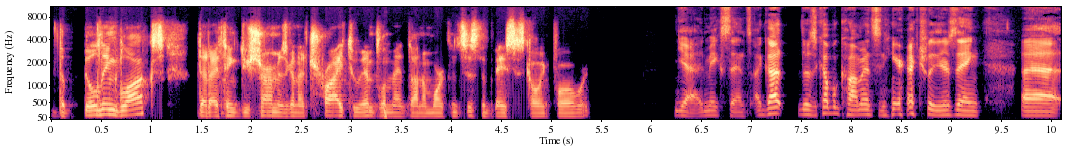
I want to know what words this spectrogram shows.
the building blocks that I think Ducharme is going to try to implement on a more consistent basis going forward. Yeah, it makes sense. I got there's a couple comments in here actually. They're saying, uh,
